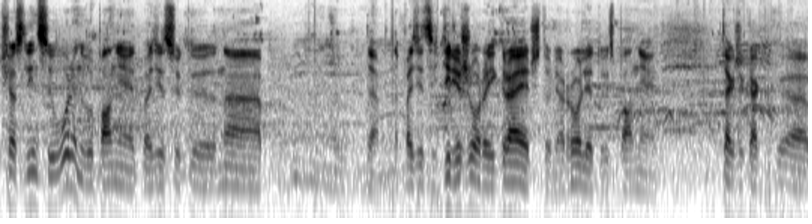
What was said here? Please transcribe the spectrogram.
Сейчас Линдси Уоллен выполняет позицию э, на, да, на позиции дирижера, играет, что ли, роль эту исполняет. Так же, как э,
